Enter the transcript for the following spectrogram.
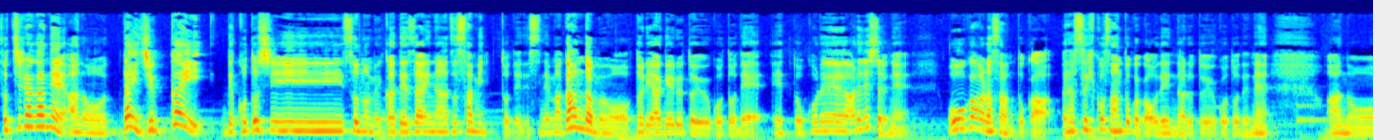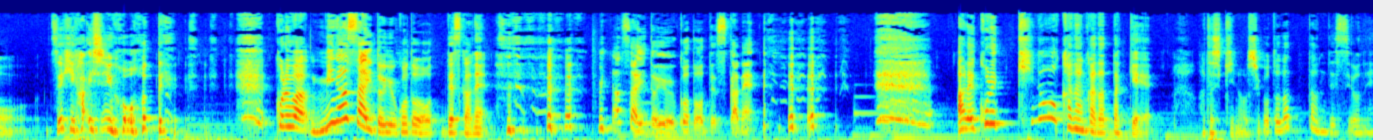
そちらがね、あの、第10回で今年、そのメカデザイナーズサミットでですね、まあ、ガンダムを取り上げるということで、えっと、これ、あれでしたよね。大河原さんとか、安彦さんとかがお出になるということでね、あの、ぜひ配信をってこれは見なさいということですかね？見なさいということですかね？あれ、これ昨日かなんかだったっけ？私昨日仕事だったんですよね。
